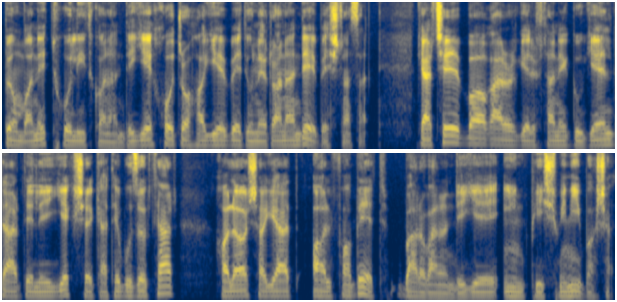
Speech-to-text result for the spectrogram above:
به عنوان تولید کننده خودروهای بدون راننده بشناسند. گرچه با قرار گرفتن گوگل در دل یک شرکت بزرگتر حالا شاید آلفابت برآورنده این پیش بینی باشد.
